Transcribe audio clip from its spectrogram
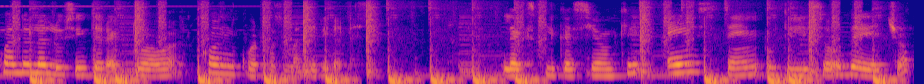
cuando la luz interactuaba con cuerpos materiales. La explicación que Einstein utilizó, de hecho,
